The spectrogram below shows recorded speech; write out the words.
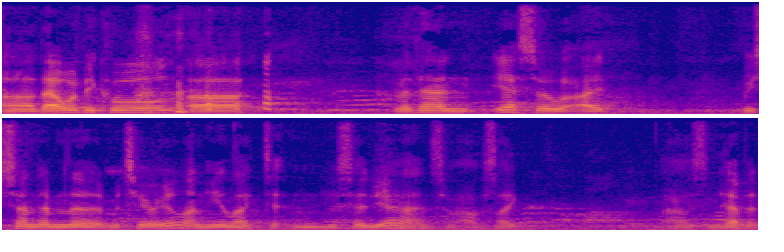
uh that would be cool." Uh, but then, yeah, so I. We sent him the material and he liked it and he said yeah and so I was like I was in heaven.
